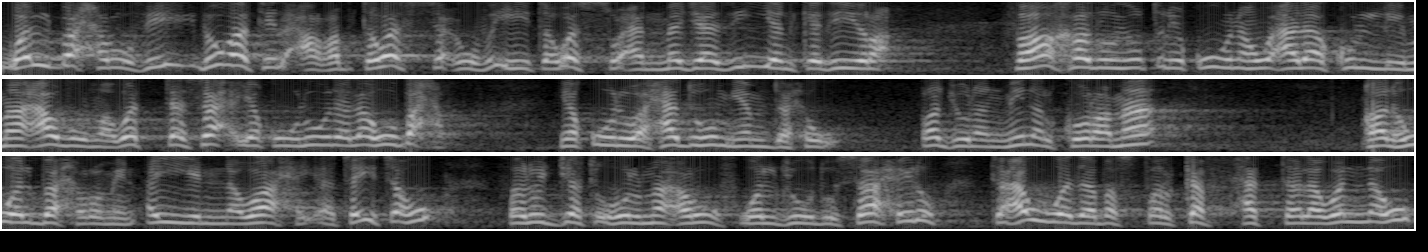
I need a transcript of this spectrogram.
والبحر في لغة العرب توسعوا فيه توسعا مجازيا كثيرا فأخذوا يطلقونه على كل ما عظم واتسع يقولون له بحر. يقول أحدهم يمدح رجلا من الكرماء قال هو البحر من أي النواحي أتيته؟ فلجته المعروف والجود ساحله تعود بسط الكف حتى لو أنه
